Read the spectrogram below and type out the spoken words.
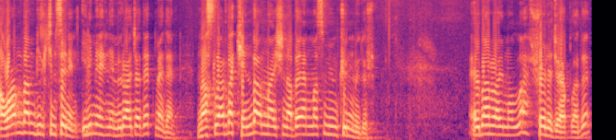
Avamdan bir kimsenin ilim ehline müracaat etmeden naslarda kendi anlayışına dayanması mümkün müdür? Elban Rahimullah şöyle cevapladı.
